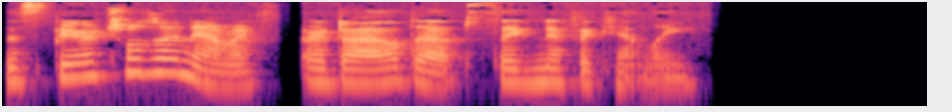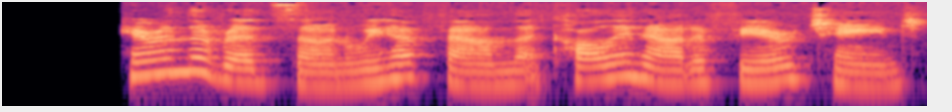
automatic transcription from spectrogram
The spiritual dynamics are dialed up significantly. Here in the red zone, we have found that calling out a fear of change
